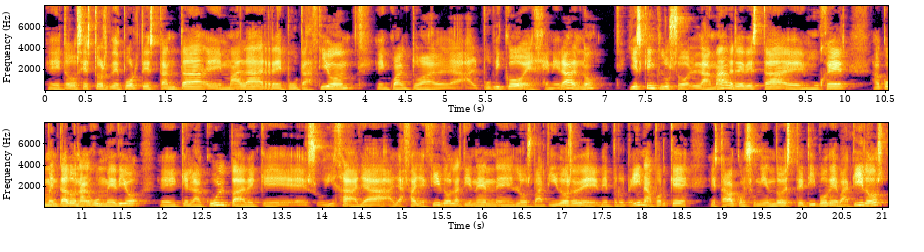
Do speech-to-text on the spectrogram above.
eh, todos estos deportes tanta mala reputación en cuanto al, público en general, ¿no? Y es que incluso la madre de esta eh, mujer ha comentado en algún medio eh, que la culpa de que su hija haya, fallecido la tienen eh, los batidos de, proteína, porque estaba consumiendo este tipo de batidos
